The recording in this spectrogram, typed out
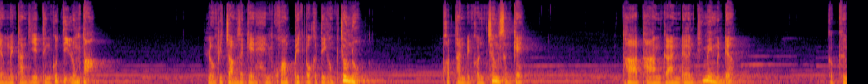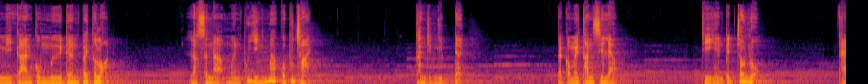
ยังไม่ทันที่จะถึงกุฏิหลวงตา หลวงพี่จอมสังเกตเห็นความผิดปกติของเจ้าหนงเพราะท่านเป็นคนช่างสังเกตท่าทางการเดินที่ไม่เหมือนเดิม ก็คือมีการกุมมือเดินไปตลอด ลักษณะเหมือนผู้หญิงมากกว่าผู้ชาย ท่านจึงหยุดเดิน แต่ก็ไม่ทันสิแล้ว ที่เห็นเป็นเจ้าหนงแท้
